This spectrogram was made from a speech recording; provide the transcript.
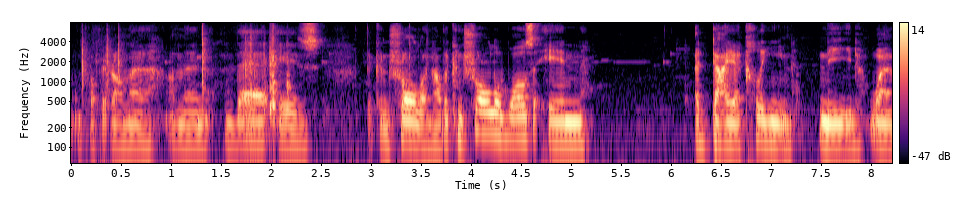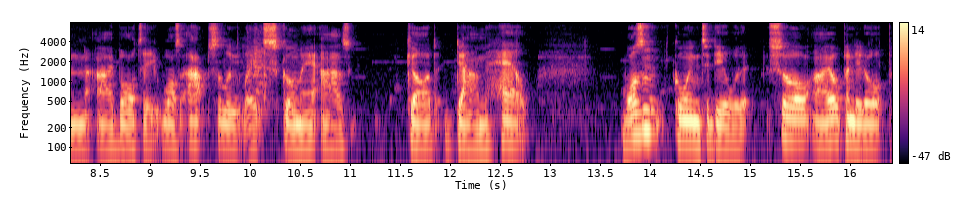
We'll pop it around there, and then there is the controller. Now, the controller was in a dire clean need when I bought it. Was absolutely scummy as goddamn hell. Wasn't going to deal with it. So I opened it up,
